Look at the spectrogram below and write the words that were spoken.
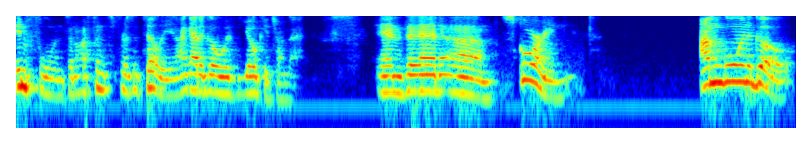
influence and offensive versatility, and I got to go with Jokic on that. And then um, scoring, I'm going to go.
